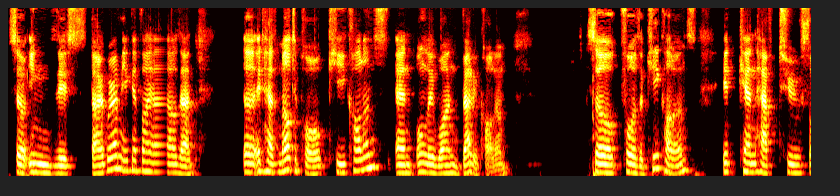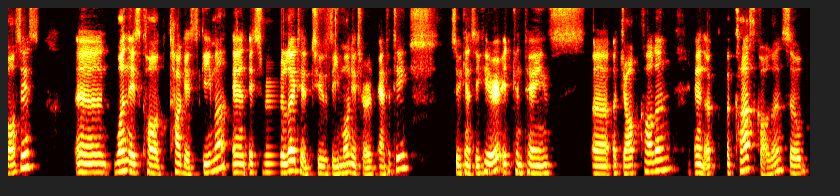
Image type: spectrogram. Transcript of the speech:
So in this diagram, you can find out that uh, it has multiple key columns and only one value column. So for the key columns, it can have two sources. And one is called target schema, and it's related to the monitored entity. So you can see here, it contains uh, a job column and a, a class column. So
